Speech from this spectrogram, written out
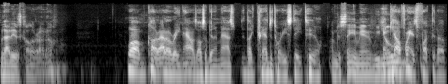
that is Colorado. well, Colorado right now has also been a mass like transitory state too, I'm just saying, man. We know California's fucked it up.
